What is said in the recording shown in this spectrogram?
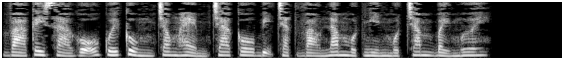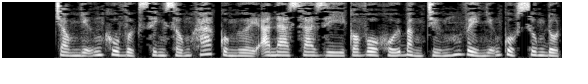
và cây xà gỗ cuối cùng trong hẻm Chaco bị chặt vào năm 1170. Trong những khu vực sinh sống khác của người Anasazi có vô khối bằng chứng về những cuộc xung đột,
